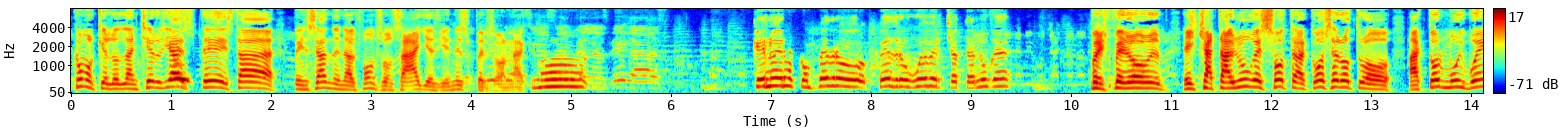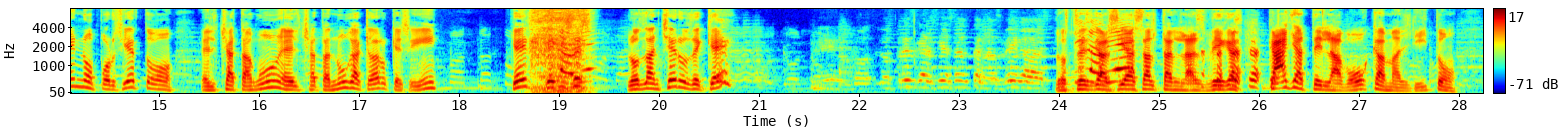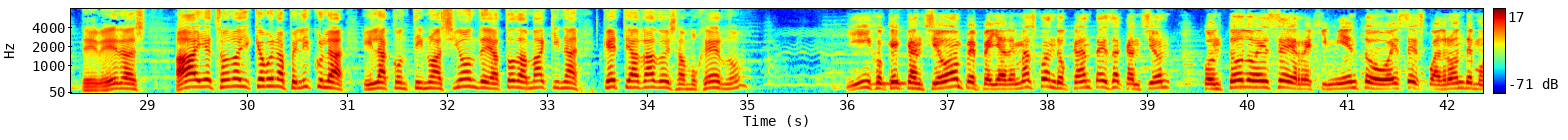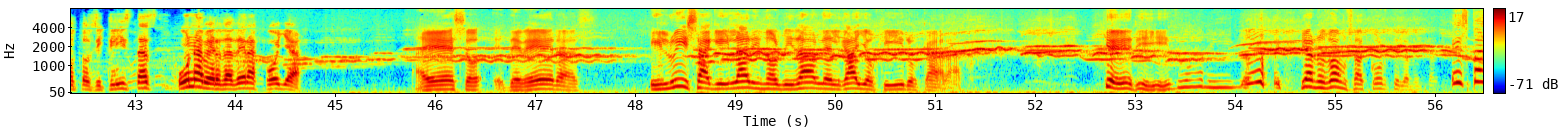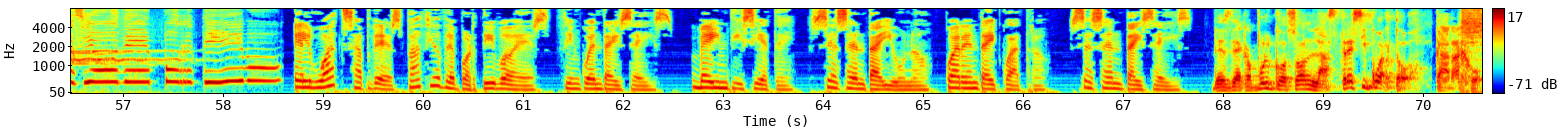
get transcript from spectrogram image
¿Cómo que los lancheros? Ya usted está pensando en Alfonso Sayas y en esos personajes. No, que no era con Pedro, Pedro Weber Chatanuga. Pues, pero el Chatanuga es otra cosa, era otro actor muy bueno, por cierto. El Chatanuga, el Chatanuga, claro que sí. ¿Qué, qué dices? ¿Los lancheros de qué? Los tres García saltan Las Vegas. Cállate la boca, maldito. De veras. Ay, Edson, oye, qué buena película. Y la continuación de A Toda Máquina. ¿Qué te ha dado esa mujer, no? Hijo, qué canción, Pepe. Y además cuando canta esa canción con todo ese regimiento o ese escuadrón de motociclistas, una verdadera joya. Eso, de veras. Y Luis Aguilar, inolvidable, el gallo giro, carajo. Querido amigo. Ya nos vamos a corte, lamentablemente. Espacio Deportivo. El WhatsApp de Espacio Deportivo es 56 27 61 44 66. Desde Acapulco son las 3 y cuarto. Carajo.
